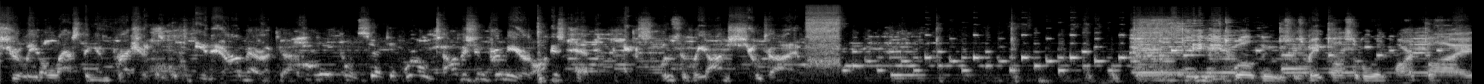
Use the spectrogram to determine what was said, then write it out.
But they'll sure leave a lasting impression in Air America. Wait. World television premiere August 10th, exclusively on Showtime. PB12 News is made possible in part by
